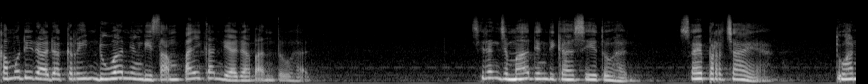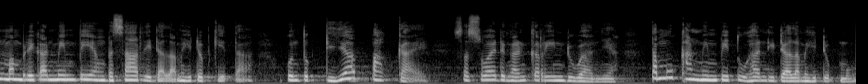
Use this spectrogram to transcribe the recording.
kamu tidak ada kerinduan yang disampaikan di hadapan Tuhan. Sidang jemaat yang dikasihi Tuhan. Saya percaya Tuhan memberikan mimpi yang besar di dalam hidup kita untuk dia pakai sesuai dengan kerinduannya. Temukan mimpi Tuhan di dalam hidupmu.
